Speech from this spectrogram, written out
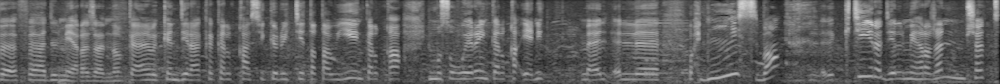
في, في هذا المهرجان. donc كندير هكا كنلقى sécurité تطاويين كنلقى المصورين كنلقى يعني واحد النسبة كثيرة ديال المهرجان مشات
